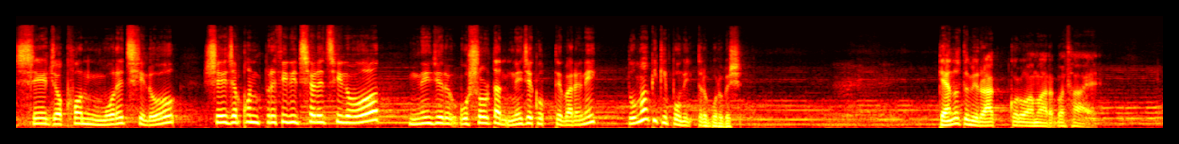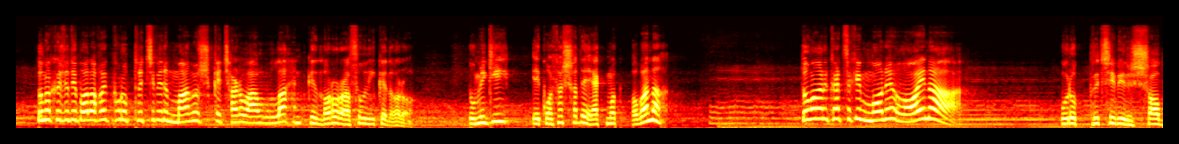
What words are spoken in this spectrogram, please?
সে যখন মরেছিল, সে যখন পৃথিবী ছেড়েছিল, নিজের গোসলটা নিজে করতে পারেনি, তোমাকে কি পবিত্র করবে সে? কেন তুমি রাগ করো আমার কথায়? তোমাকে যদি বলা হয়, পুরো পৃথিবীর মানুষকে ছাড়ো, আল্লাহকে ধরো, রাসুলকে ধরো। তুমি কি এ কথার সাথে একমত হবা না? তোমার কাছে কি মনে হয় না পুরো পৃথিবীর সব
